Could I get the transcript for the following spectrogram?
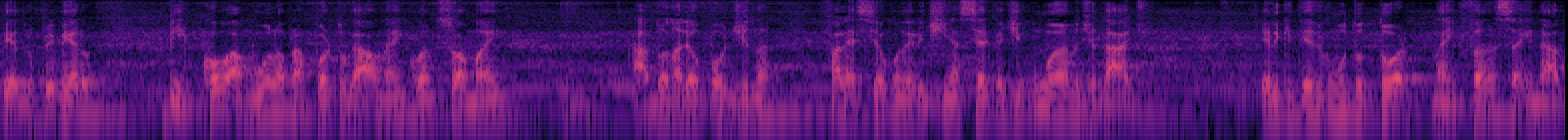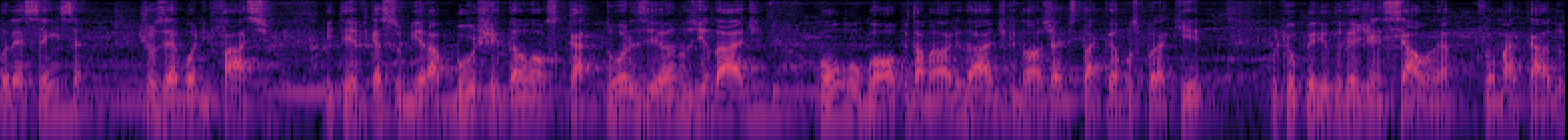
Pedro I, picou a mula para Portugal, né, enquanto sua mãe, a dona Leopoldina, faleceu quando ele tinha cerca de um ano de idade. Ele que teve como tutor na infância e na adolescência José Bonifácio e teve que assumir a bucha então aos 14 anos de idade com o golpe da maioridade que nós já destacamos por aqui porque o período regencial né, foi marcado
